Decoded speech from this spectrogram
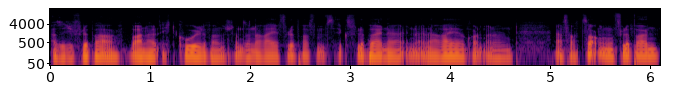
Also die Flipper waren halt echt cool. Da waren schon so eine Reihe Flipper, fünf, sechs Flipper in, einer- in einer Reihe. Konnte man dann einfach zocken, flippern.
